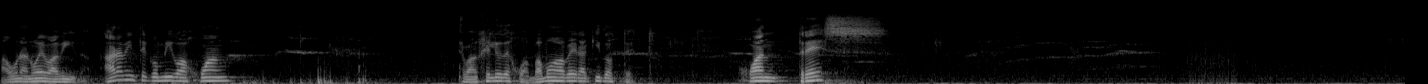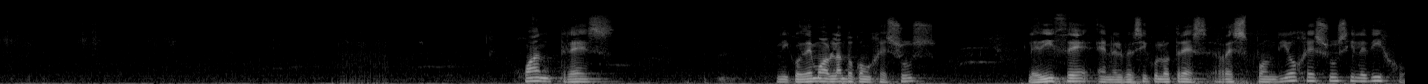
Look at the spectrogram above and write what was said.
a una nueva vida. Ahora vente conmigo a Juan, Evangelio de Juan. Vamos a ver aquí dos textos. Juan 3. Juan 3, Nicodemo hablando con Jesús, le dice en el versículo 3, respondió Jesús y le dijo,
